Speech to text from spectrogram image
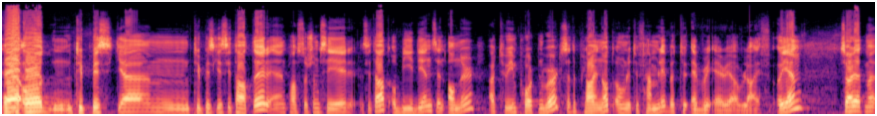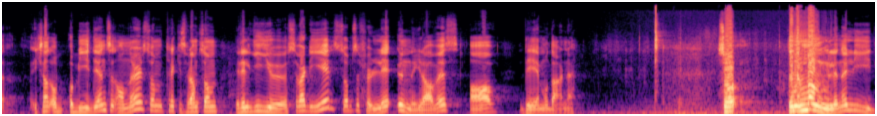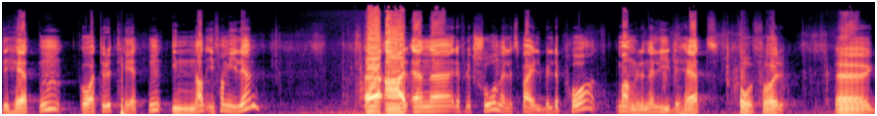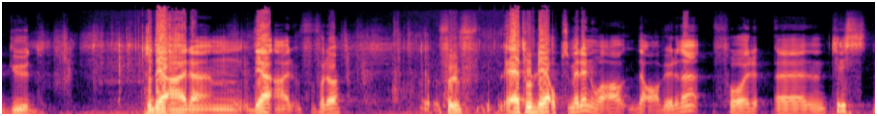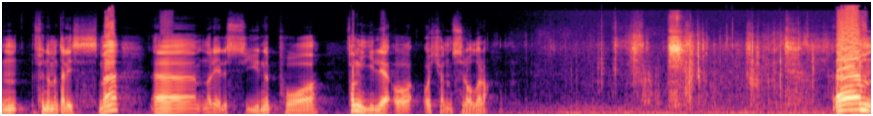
Eh, og typiske, mm, typiske, sitater. En pastor som sier sitat, 'Obedience and honor are two important words that apply not only to family, but to every area of life'. Og igjen så er det dette med sant, obedience and honor som trekkes fram som religiøse verdier, som selvfølgelig undergraves av det moderne. Så denne manglende lydigheten og autoriteten innad i familien eh, er en eh, refleksjon eller et speilbilde på manglende lydighet overfor uh, Gud. Så det er, det er for å for, Jeg tror det oppsummerer noe av det avgjørende for eh, kristen fundamentalisme eh, når det gjelder synet på familie og, og kjønnsroller, da. Um,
